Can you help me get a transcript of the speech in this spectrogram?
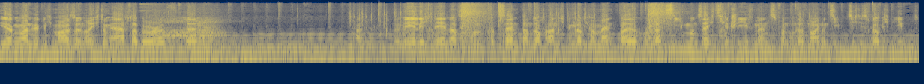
irgendwann wirklich mal so in Richtung Afterbirth, denn allmählich nähern wir uns 100% dann doch an. Ich bin glaube ich im Moment bei 167 Achievements von 179, die es glaube ich gibt.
